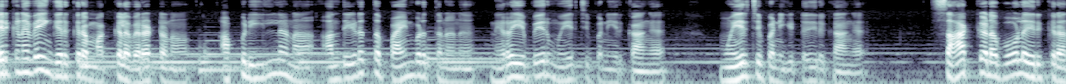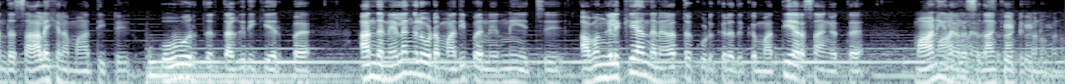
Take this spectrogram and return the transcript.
ஏற்கனவே இங்கே இருக்கிற மக்களை விரட்டணும். அப்படி இல்லைன்னா அந்த இடத்தை பயன்படுத்தணும்னு நிறைய பேர் முயற்சி பண்ணியிருக்காங்க. முயற்சி பண்ணிக்கிட்டு இருக்காங்க. சாக்கடை போல இருக்கிற அந்த சாலைகளை மாற்றிட்டு ஒவ்வொருத்தர் தகுதிக்கு ஏற்ப அந்த நிலங்களோட மதிப்பை நிர்ணயிச்சு அவங்களுக்கே அந்த நிலத்தை கொடுக்கறதுக்கு மத்திய அரசாங்கத்தை மாநில அரசு தான் கேட்டுக்கணும்.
